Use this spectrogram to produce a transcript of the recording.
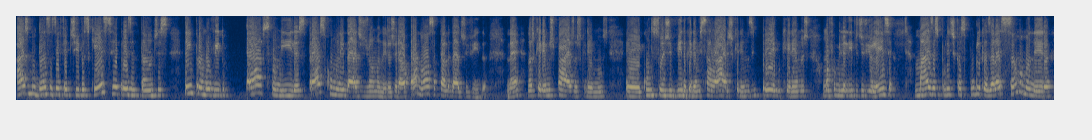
as mudanças efetivas que esses representantes têm promovido para as famílias, para as comunidades de uma maneira geral, para a nossa qualidade de vida. Né? Nós queremos paz, nós queremos é, condições de vida, queremos salários, queremos emprego, queremos uma família livre de violência, mas as políticas públicas elas são uma maneira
